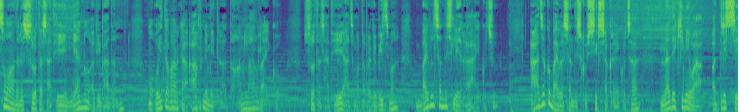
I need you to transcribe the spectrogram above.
समाधान श्रोता साथी न्यानो अभिवादन। म उही तपाईँहरूका आफ्नै मित्र धनलाल राईको। श्रोता साथी आज म तपाईँको बीचमा बाइबल सन्देश लिएर आएको छु। आजको बाइबल सन्देशको शीर्षक रहेको छ नदेखिने वा अदृश्य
